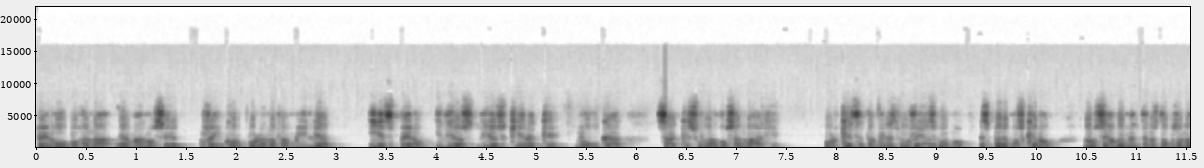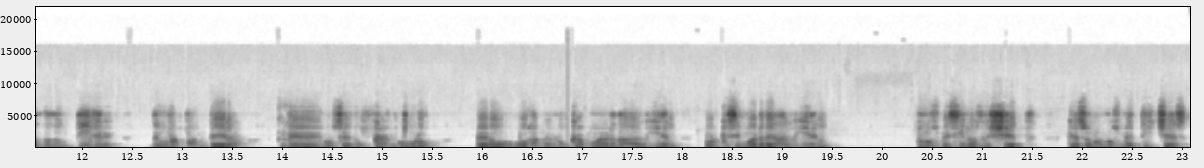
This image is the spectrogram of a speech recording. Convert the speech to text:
Pero ojalá, hermano, se reincorpore a la familia y espero y Dios, Dios quiera que nunca saque su lado salvaje porque ese también es un riesgo, ¿no? Esperemos que no. No sé, obviamente no estamos hablando de un tigre, de una pantera, de, no sé, de un canguro, pero ojalá nunca muerda a alguien, porque si muerde a alguien, los vecinos de Shet, que son unos metiches,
